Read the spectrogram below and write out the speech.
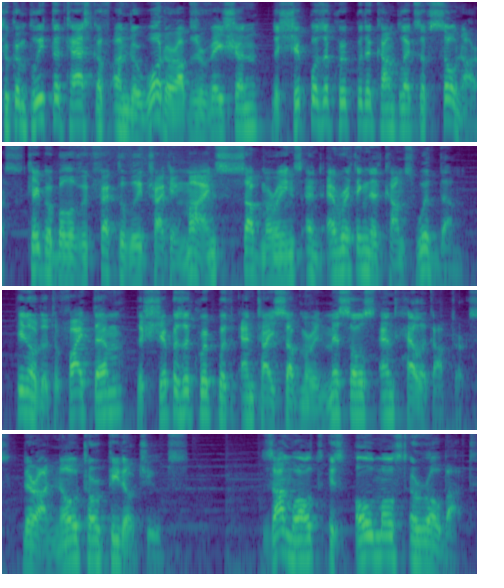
To complete the task of underwater observation, the ship was equipped with a complex of sonars, capable of effectively tracking mines, submarines, and everything that comes with them. In order to fight them, the ship is equipped with anti-submarine missiles and helicopters. There are no torpedo tubes. Zumwalt is almost a robot.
